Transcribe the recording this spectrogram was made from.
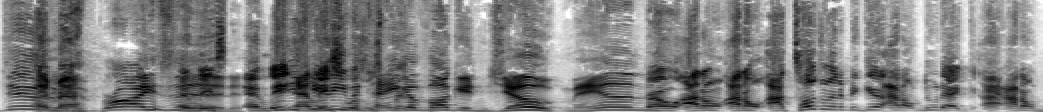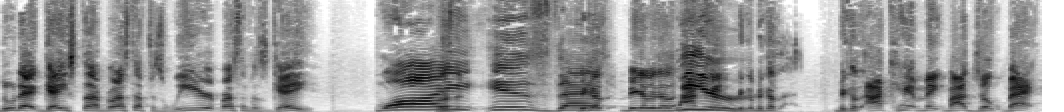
Dude, Hey, man. Bryson, At least- at least- you at can't least even take respect- a fucking joke, man. Bro, I don't, I don't. I told you at the beginning, I don't do that. I, I don't do that gay stuff, bro. That stuff is weird. Bro, that stuff is gay. Why Listen, is that because because, because I weird? because, because because I can't make my joke back.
